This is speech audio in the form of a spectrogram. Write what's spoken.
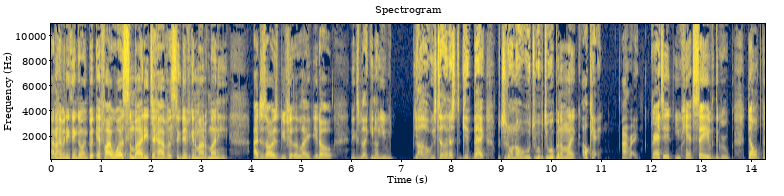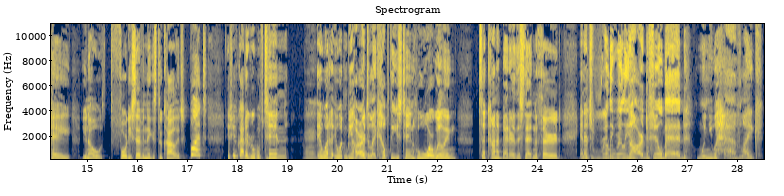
I don't have anything going. But if I was somebody to have a significant amount of money, I just always be feeling like you know niggas be like you know you y'all always telling us to give back, but you don't know whoop whoop whoop. And I'm like, okay, all right. Granted, you can't save the group. Don't pay you know 47 niggas through college. But if you've got a group of 10, it would it wouldn't be hard to like help these 10 who are willing to kind of better this, that, and the third. And it's really, really hard to feel bad when you have like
